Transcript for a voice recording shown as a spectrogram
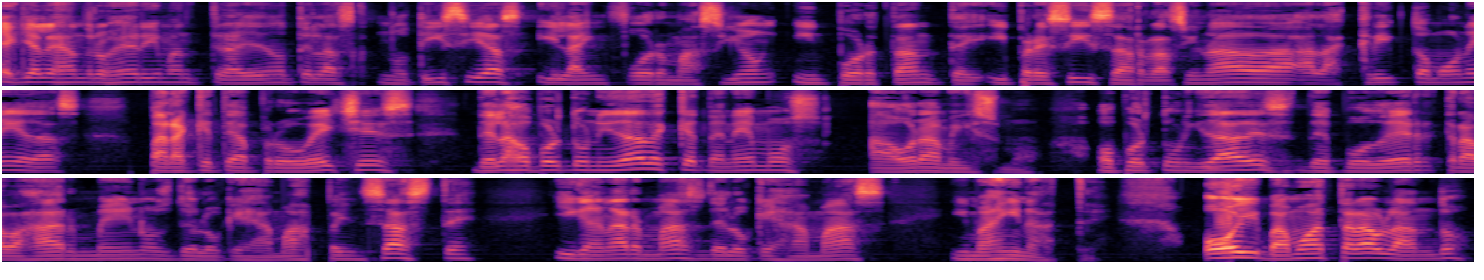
aquí Alejandro Herriman trayéndote las noticias y la información importante y precisa relacionada a las criptomonedas para que te aproveches de las oportunidades que tenemos ahora mismo. Oportunidades de poder trabajar menos de lo que jamás pensaste y ganar más de lo que jamás imaginaste. Hoy vamos a estar hablando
